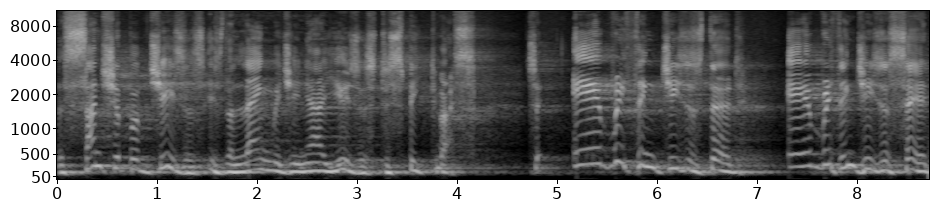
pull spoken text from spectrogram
The sonship of Jesus is the language he now uses to speak to us. So everything Jesus did, everything Jesus said,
